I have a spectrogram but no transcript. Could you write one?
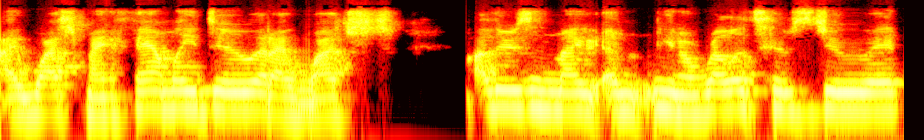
I watched my family do it. I watched others in my um, you know relatives do it.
